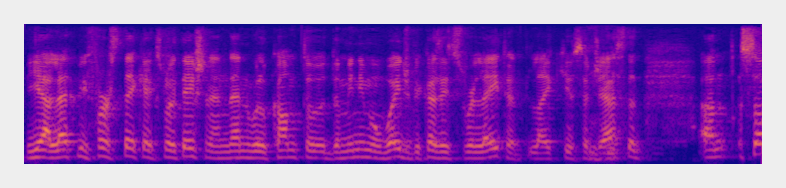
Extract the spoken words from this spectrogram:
Yeah, let me first take exploitation and then we'll come to the minimum wage because it's related, like you suggested. Mm-hmm. Um, so,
